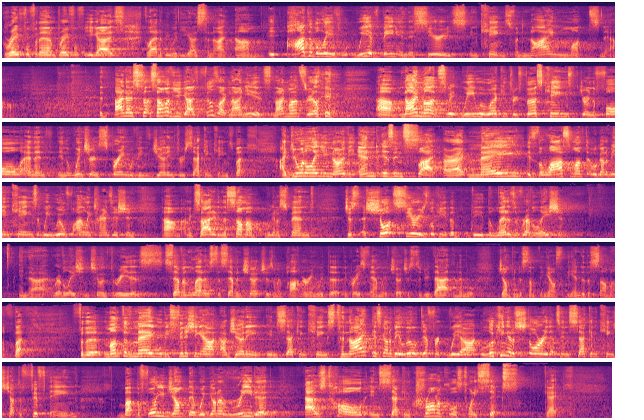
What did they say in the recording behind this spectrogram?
grateful for them, grateful for you guys. Glad to be with you guys tonight. Um, it, hard to believe we have been in this series in Kings for nine months now. I know so, some of you guys, it feels like nine years. Nine months, really? um, nine months, we, we were working through First Kings during the fall, and then in the winter and spring, we've been journeying through Second Kings. But I do want to let you know the end is in sight, all right? May is the last month that we're going to be in Kings, and we will finally transition um, I'm excited in the summer, we're going to spend just a short series looking at the, the, the letters of Revelation. In uh, Revelation 2 and 3, there's seven letters to seven churches, and we're partnering with the, the Grace family of churches to do that, and then we'll jump into something else at the end of the summer. But for the month of May, we'll be finishing out our journey in Second Kings. Tonight is going to be a little different. We are looking at a story that's in Second Kings chapter 15. But before you jump there, we're going to read it as told in Second Chronicles 26. Okay?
